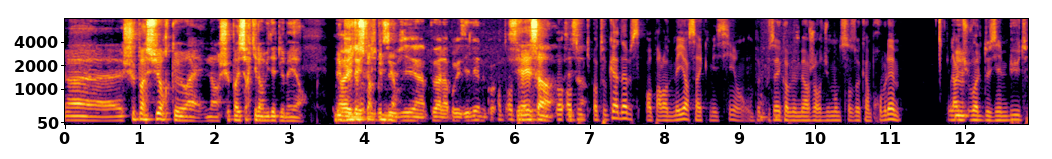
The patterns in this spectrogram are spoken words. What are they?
euh, je suis pas sûr que, ouais, non, je suis pas sûr qu'il a envie d'être le meilleur. Mais Ouais, plus il de a une vie de plaisir. vie un peu à la brésilienne, quoi. C'est ça. tout, en- en c'est ça. tout- en tout cas, Nabs, en parlant de meilleur, c'est vrai que Messi, on peut le considérer comme le meilleur joueur du monde sans aucun problème. Là, Mm. tu vois le deuxième but.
